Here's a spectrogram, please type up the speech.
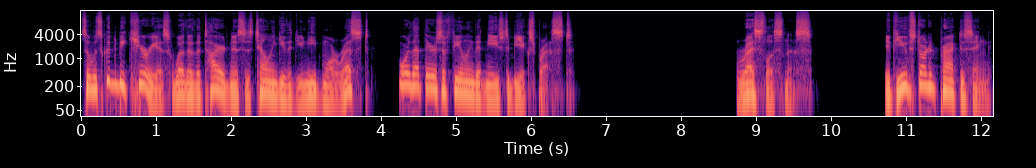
so it's good to be curious whether the tiredness is telling you that you need more rest or that there's a feeling that needs to be expressed. Restlessness. If you've started practicing,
